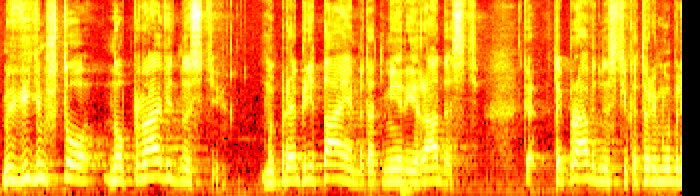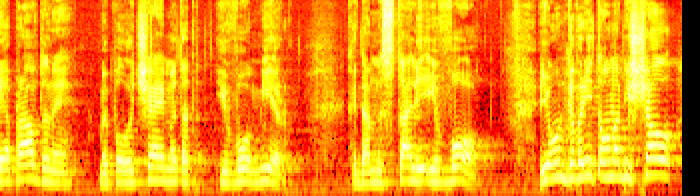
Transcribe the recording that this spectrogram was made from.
Мы видим, что, но праведности мы приобретаем этот мир и радость. Этой праведностью, которой мы были оправданы, мы получаем этот Его мир, когда мы стали Его. И Он говорит, Он обещал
